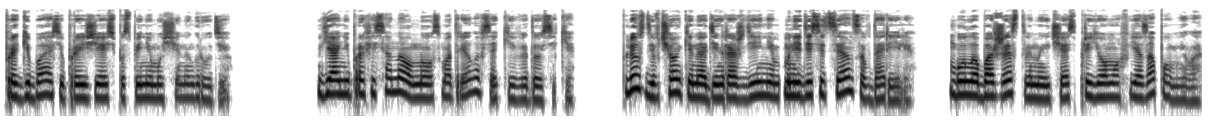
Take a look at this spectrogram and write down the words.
Прогибаюсь и проезжаюсь по спине мужчины грудью. Я не профессионал, но смотрела всякие видосики. Плюс девчонки на день рождения мне 10 сеансов дарили. Было божественно, и часть приемов я запомнила.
